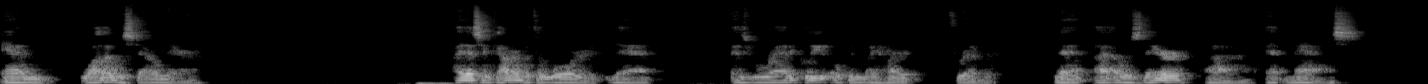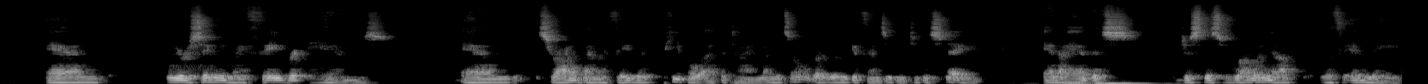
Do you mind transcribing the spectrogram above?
And while I was down there, I had this encounter with the Lord that has radically opened my heart forever. That I, I was there uh, at Mass and we were singing my favorite hymns and surrounded by my favorite people at the time. I mean, some of are really good friends even to this day. And I had this, just this welling up within me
